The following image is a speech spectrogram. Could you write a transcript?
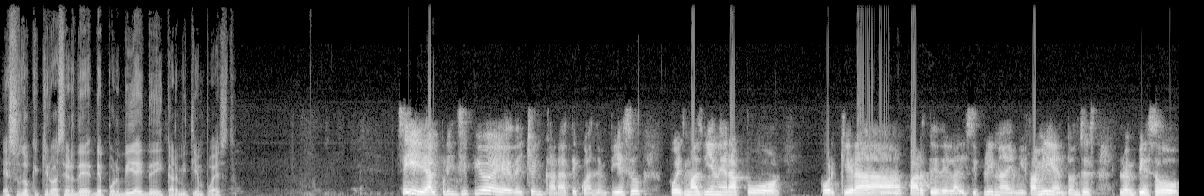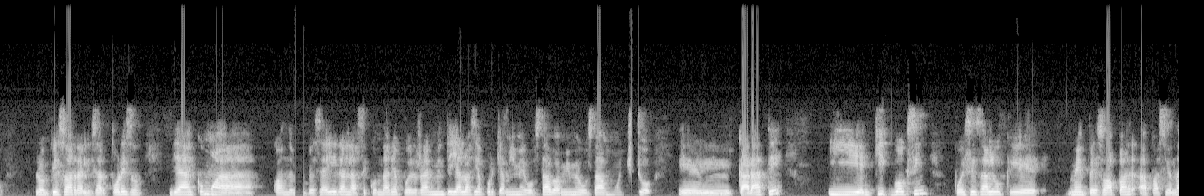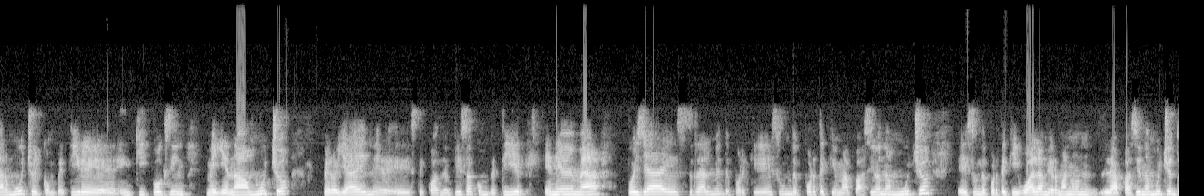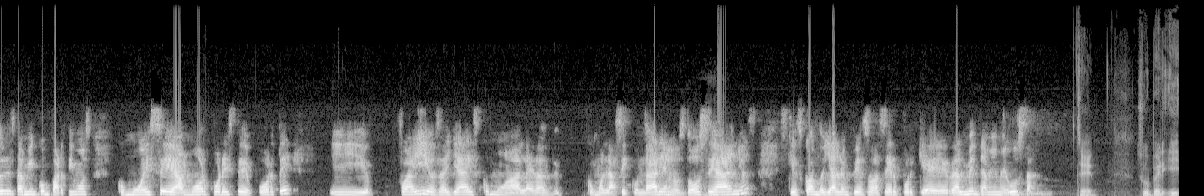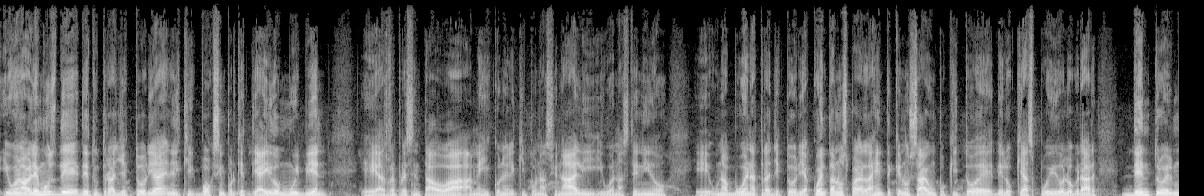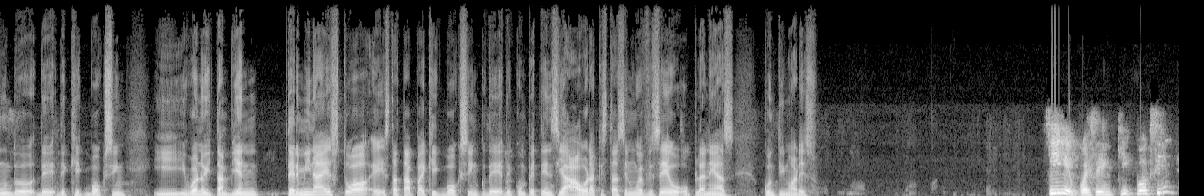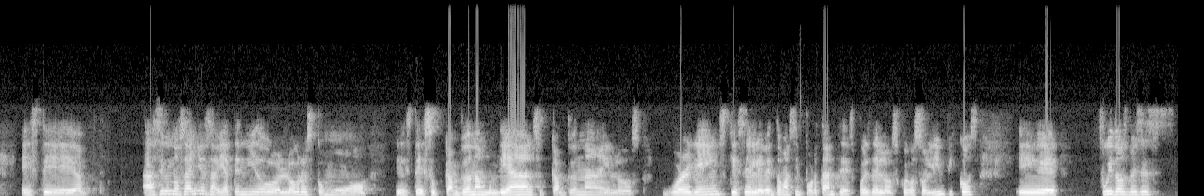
eso es lo que quiero hacer de, de por vida y dedicar mi tiempo a esto? Sí, al principio, eh, de hecho en karate cuando empiezo, pues más bien era por porque era parte de la disciplina de mi familia, entonces lo empiezo lo empiezo a realizar por eso. Ya como a, cuando empecé a ir a la secundaria, pues realmente ya lo hacía porque a mí me gustaba, a mí me gustaba mucho el karate y en kickboxing, pues es algo que me empezó a apasionar mucho el competir en kickboxing, me llenaba mucho pero ya en este, cuando empiezo a competir en MMA, pues ya es realmente porque es un deporte que me apasiona mucho, es un deporte que igual a mi hermano le apasiona mucho, entonces también compartimos como ese amor por este deporte y fue ahí, o sea, ya es como a la edad, como la secundaria, en los 12 años, que es cuando ya lo empiezo a hacer porque realmente a mí me gusta. Sí. Súper. Y, bueno, hablemos de, tu trayectoria en el kickboxing porque te ha ido muy bien. Eh, has representado a, México en el equipo nacional y, bueno, has tenido eh, una buena trayectoria. Cuéntanos para la gente que no sabe un poquito de, lo que has podido lograr dentro del mundo de, kickboxing y, bueno, y también termina esto, esta etapa de kickboxing de, competencia ahora que estás en UFC o planeas continuar eso. Sí, pues en kickboxing, este, hace unos años había tenido logros como este, subcampeona mundial, subcampeona en los World Games, que es el evento más importante después de los Juegos Olímpicos. Eh, fui dos veces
